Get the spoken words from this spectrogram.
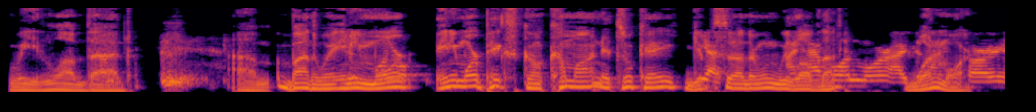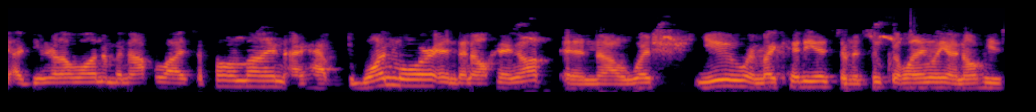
We love that. Um, by the way, any Just one more, more- any more picks? Go, come on, it's okay. Give Yes, us another one. We I love have that. one more. I, One I'm more. Sorry, I do not want to monopolize the phone line. I have one more, and then I'll hang up. And I'll wish you and Mike Hideous and Asuka Langley. I know he's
